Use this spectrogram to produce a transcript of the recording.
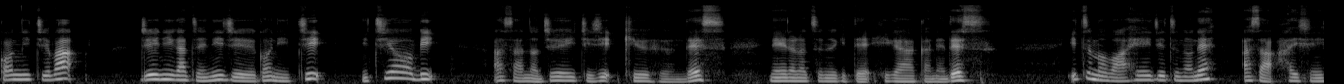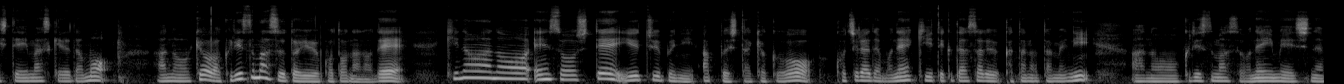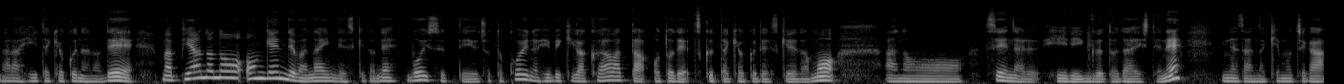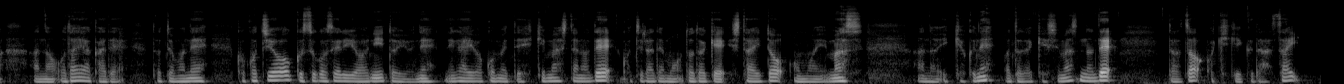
こんにちは。12月25日日曜日朝の11時9分です。音色の紡ぎ手日川茜です。いつもは平日のね朝配信していますけれども、あの今日はクリスマスということなので、昨日あの演奏して YouTube にアップした曲をこちらでもね聴いてくださる方のためにあのクリスマスをねイメージしながら弾いた曲なので、まあ、ピアノの音源ではないんですけどねボイスっていうちょっと声の響きが加わった音で作った曲ですけれども「あの聖なるヒーリング」と題してね皆さんの気持ちがあの穏やかでとてもね心地よく過ごせるようにというね願いを込めて弾きましたのでこちらでもお届けしたいと思います。あの一曲ねお届けしますのでどうぞお聴きください。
